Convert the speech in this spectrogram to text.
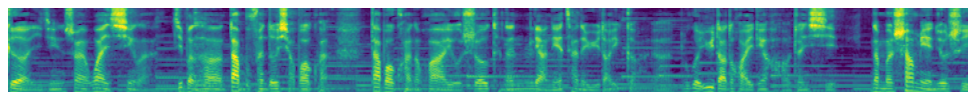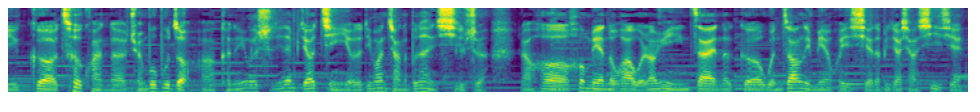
个，已经算万幸了。基本上大部分都是小爆款，大爆款的话，有时候可能两年才能遇到一个啊。如果遇到的话，一定要好好珍惜。那么上面就是一个测款的全部步骤啊，可能因为时间比较紧，有的地方讲的不是很细致。然后后面的话，我让运营在那个文章里面会写的比较详细一些。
